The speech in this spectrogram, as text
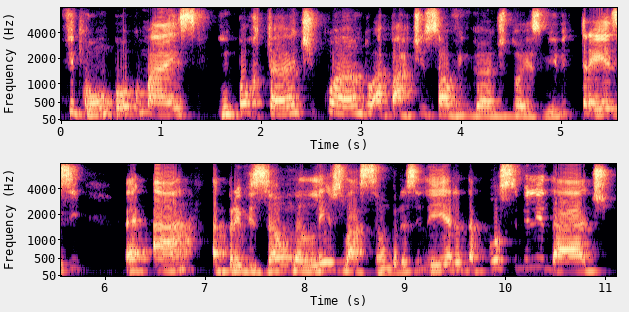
ficou um pouco mais importante quando, a partir, salvo engano, de 2013, uh, há a previsão na legislação brasileira da possibilidade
